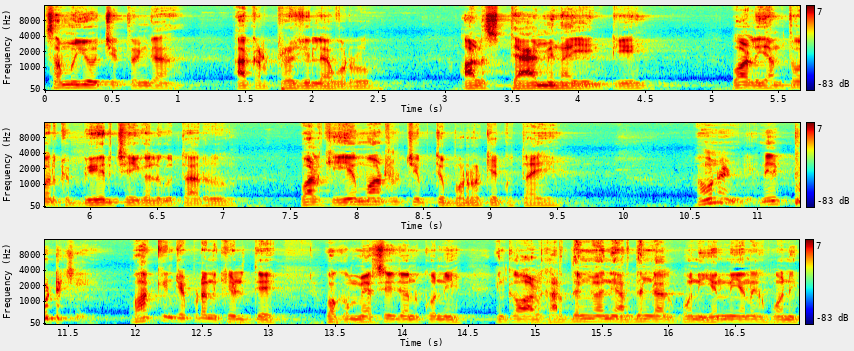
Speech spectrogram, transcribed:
సమయోచితంగా అక్కడ ప్రజలు ఎవరు వాళ్ళ స్టామినా ఏంటి? వాళ్ళు ఎంతవరకు బేర్ చేయగలుగుతారు? వాళ్ళకి ఏ మాటలు చెప్తే బుర్రకెక్కుతాయి? అవునండి నేను ఇప్పటికీ వాక్యం చెప్పడానికి వెళ్తే ఒక మెసేజ్ అనుకొని ఇంకా వాళ్ళకి అర్థం కానీ అర్థం కాకపోని ఎన్ని ఎనకపోని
